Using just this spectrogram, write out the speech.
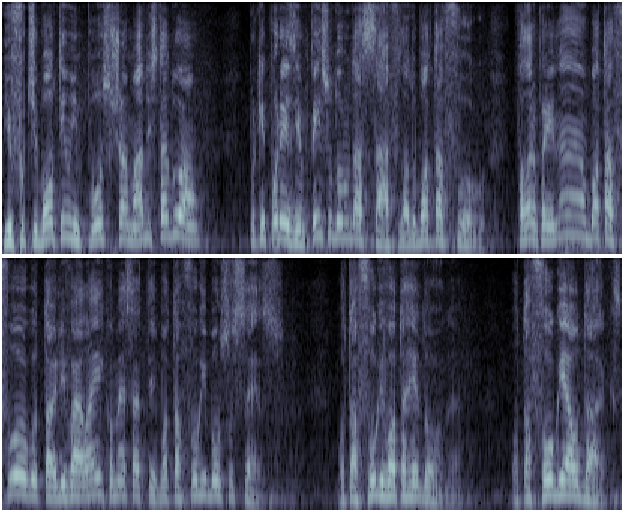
e o futebol tem um imposto chamado estadual. Porque, por exemplo, pensa o dono da SAF, lá do Botafogo. Falaram para ele: não, Botafogo tal. Ele vai lá e começa a ter Botafogo e Bom Sucesso. Botafogo e Volta Redonda. Botafogo e Aldax.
